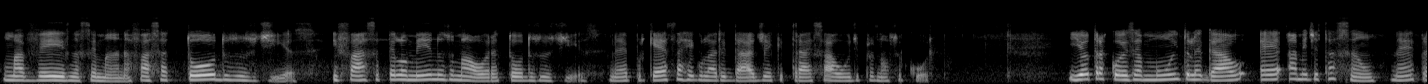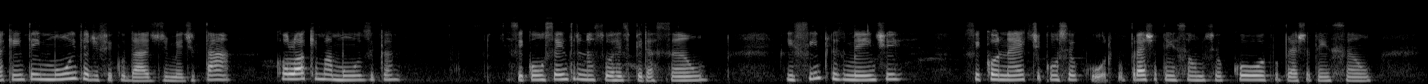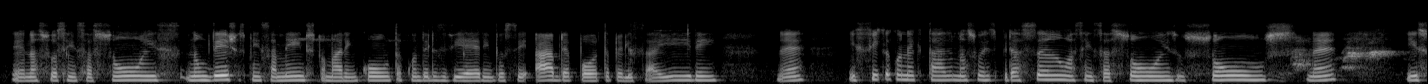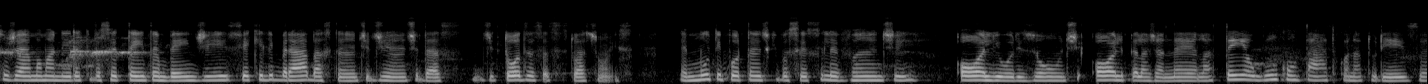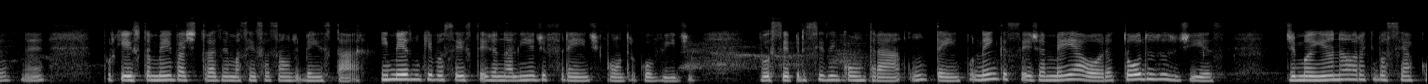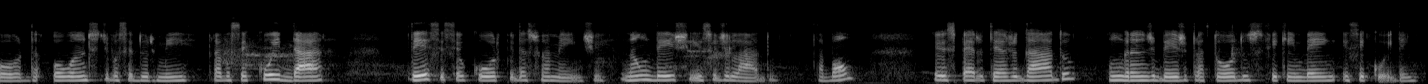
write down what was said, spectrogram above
uma vez na semana, faça todos os dias e faça pelo menos uma hora todos os dias, né? Porque essa regularidade é que traz saúde para o nosso corpo. E outra coisa muito legal é a meditação, né? Para quem tem muita dificuldade de meditar, coloque uma música, se concentre na sua respiração e simplesmente se conecte com o seu corpo. Preste atenção no seu corpo, preste atenção é, nas suas sensações, não deixe os pensamentos tomarem conta. Quando eles vierem, você abre a porta para eles saírem, né? E fica conectado na sua respiração, as sensações, os sons, né? Isso já é uma maneira que você tem também de se equilibrar bastante diante das, de todas essas situações. É muito importante que você se levante, olhe o horizonte, olhe pela janela, tenha algum contato com a natureza, né? Porque isso também vai te trazer uma sensação de bem-estar. E mesmo que você esteja na linha de frente contra o Covid, você precisa encontrar um tempo, nem que seja meia hora, todos os dias, de manhã na hora que você acorda ou antes de você dormir, para você cuidar desse seu corpo e da sua mente. Não deixe isso de lado, tá bom? Eu espero ter ajudado. Um grande beijo para todos, fiquem bem e se cuidem.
